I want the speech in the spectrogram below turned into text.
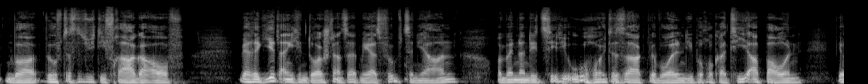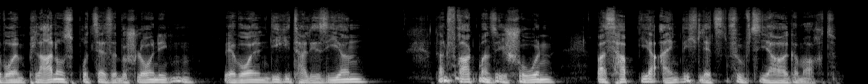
Nur wirft das natürlich die Frage auf, wer regiert eigentlich in Deutschland seit mehr als 15 Jahren? Und wenn dann die CDU heute sagt, wir wollen die Bürokratie abbauen, wir wollen Planungsprozesse beschleunigen, wir wollen digitalisieren, dann fragt man sich schon, was habt ihr eigentlich die letzten 15 Jahre gemacht?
